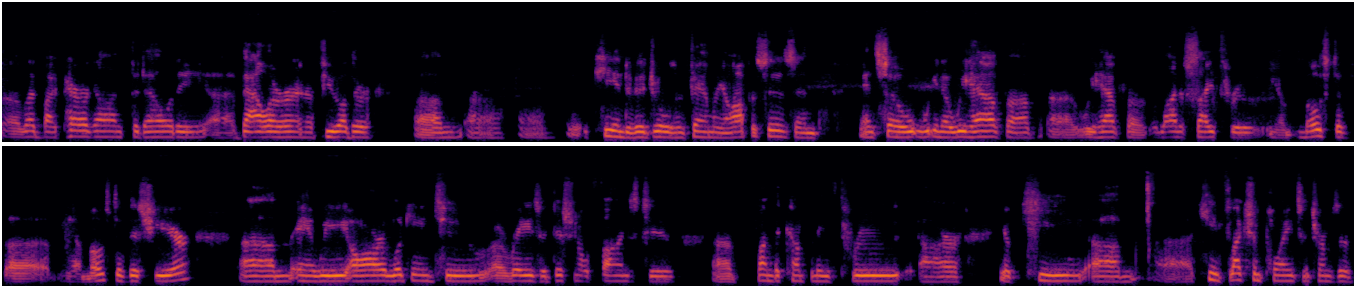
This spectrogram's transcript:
uh, led by Paragon, Fidelity, uh, Valor, and a few other um, uh, uh, key individuals and family offices, and and so you know we have uh, uh we have a line of sight through you know most of you know most of this year, um, and we are looking to raise additional funds to fund the company through our you know key um, key inflection points in terms of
